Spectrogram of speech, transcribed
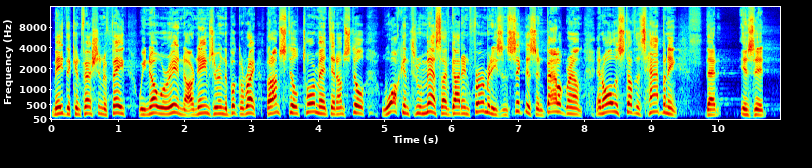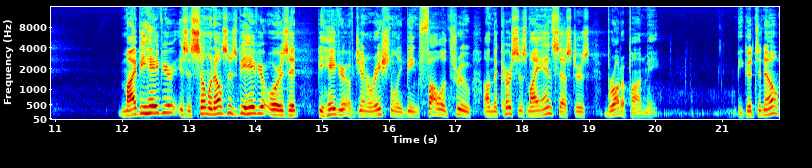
made the confession of faith? We know we're in, our names are in the book of right, but I'm still tormented. I'm still walking through mess. I've got infirmities and sickness and battleground and all the stuff that's happening. That is it my behavior? Is it someone else's behavior? Or is it behavior of generationally being followed through on the curses my ancestors brought upon me? Be good to know.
